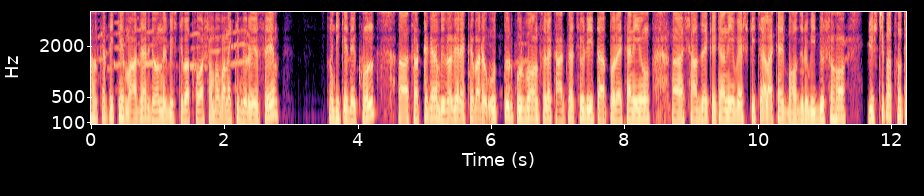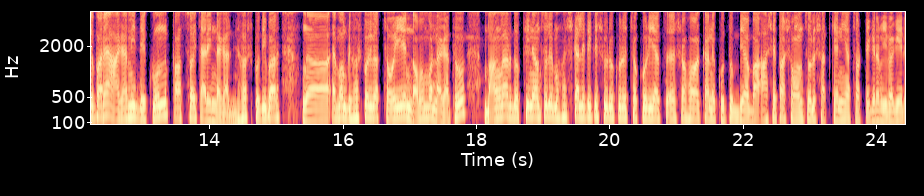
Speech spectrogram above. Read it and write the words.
হালকা থেকে মাঝারি ধরনের বৃষ্টিপাত হওয়ার সম্ভাবনা কিন্তু রয়েছে। এদিকে দেখুন চট্টগ্রাম বিভাগের একেবারে উত্তর পূর্ব অঞ্চলে খাগড়াছড়ি, তারপর এখানেও সাজেক, এখানেও বেশ কিছু এলাকায় বজ্র বিদ্যুৎ সহ বৃষ্টিপাত হতে পারে। আগামী দেখুন, পাঁচ, ছয় চারিন নাগাদ, বৃহস্পতিবার এবং বৃহস্পতিবার ছয় নভেম্বর নাগাদও বাংলার দক্ষিণাঞ্চলে মহেশখালী থেকে শুরু করে চকরিয়া সহ এখানে কুতুবদিয়া বা আশেপাশে অঞ্চলে সাতকানিয়া, চট্টগ্রাম বিভাগের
